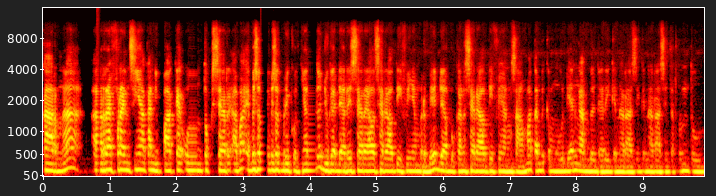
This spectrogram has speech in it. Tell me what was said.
Karena referensinya akan dipakai untuk seri, apa episode-episode berikutnya itu juga dari serial-serial TV yang berbeda, bukan serial TV yang sama, tapi kemudian ngambil dari generasi-generasi tertentu.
